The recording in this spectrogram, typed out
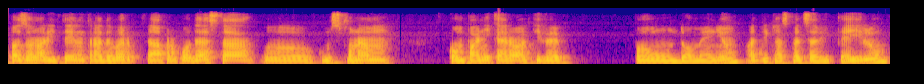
pe zona retail, într-adevăr, apropo de asta, cum spuneam, companii care erau active pe un domeniu, adică în speță retail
